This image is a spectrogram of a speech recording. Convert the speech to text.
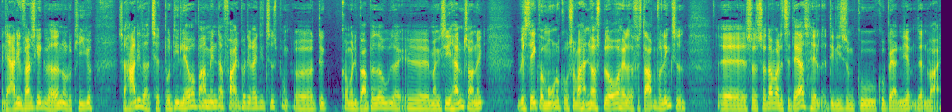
Men det har de faktisk ikke været, når du kigger. Så har de været tæt på. De laver bare mindre fejl på de rigtige tidspunkter, og det kommer de bare bedre ud af. Øh, man kan sige Hamilton, ikke? Hvis det ikke var Monaco, så var han jo også blevet overhældet for Verstappen for længe siden. Øh, så, så der var det til deres held, at de ligesom kunne, kunne bære den hjem den vej.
